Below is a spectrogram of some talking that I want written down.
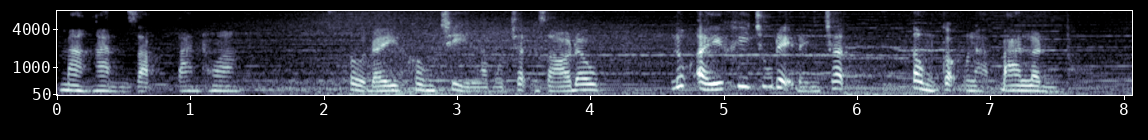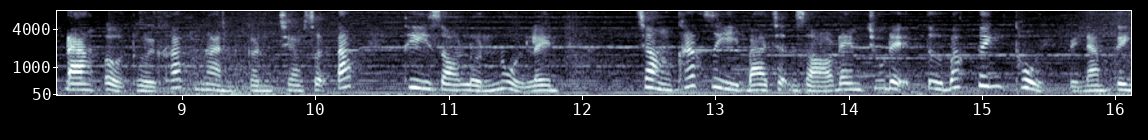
mà ngàn dặm tan hoang. Ở đây không chỉ là một trận gió đâu. Lúc ấy khi Chu Đệ đánh trận, tổng cộng là 3 lần. Đang ở thời khắc ngàn cân treo sợi tóc thì gió lớn nổi lên. Chẳng khác gì ba trận gió đem Chu Đệ từ Bắc Kinh thổi về Nam Kinh,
